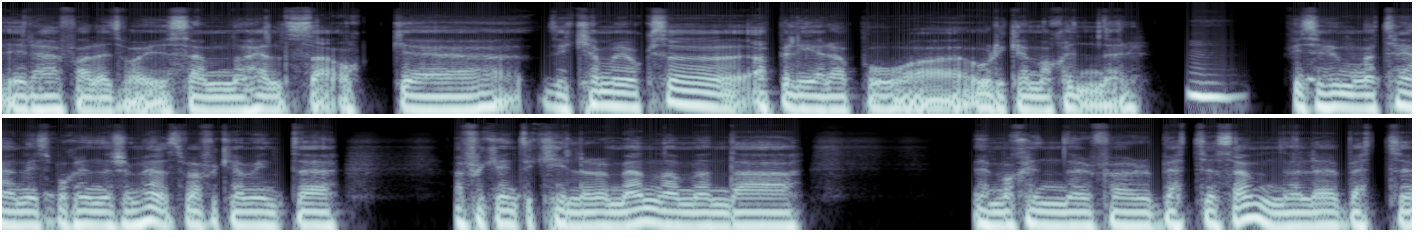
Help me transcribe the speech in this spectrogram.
i det här fallet var ju sömn och hälsa och det kan man ju också appellera på olika maskiner. Mm. Det finns ju hur många träningsmaskiner som helst. Varför kan vi inte varför kan inte killar och män använda eh, maskiner för bättre sömn eller bättre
